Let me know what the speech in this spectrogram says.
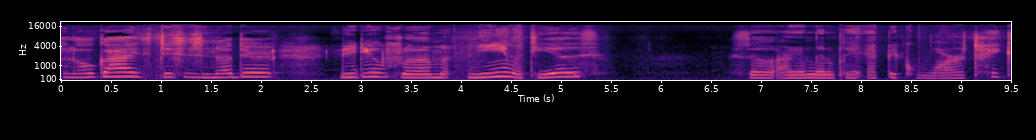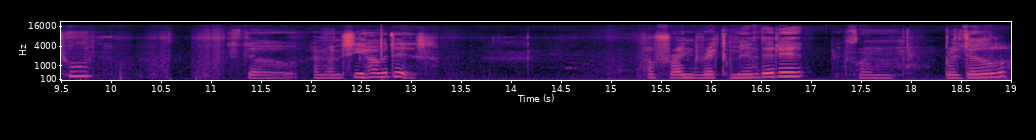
Hello guys, this is another video from me, Matthias. So I am gonna play Epic War Tycoon. So I'm gonna see how it is. A friend recommended it from Brazil.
